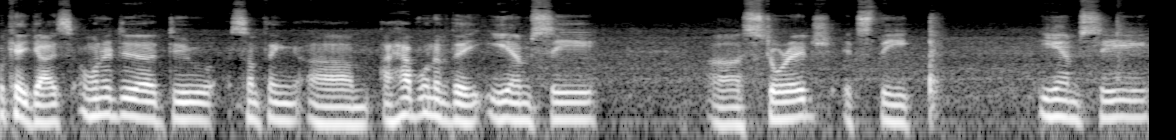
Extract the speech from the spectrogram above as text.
Okay, guys, I wanted to do something. Um, I have one of the EMC uh, storage. It's the EMC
